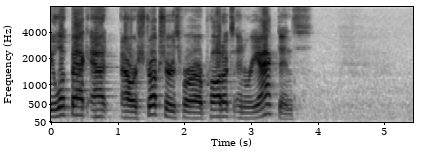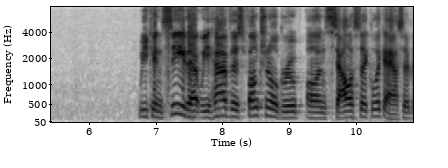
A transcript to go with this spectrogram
We look back at our structures for our products and reactants, we can see that we have this functional group on salicylic acid,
